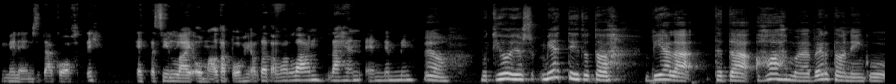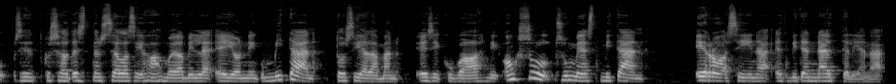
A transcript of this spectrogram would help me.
menen sitä kohti. Että sillä omalta pohjalta tavallaan lähen ennemmin. Joo, mutta joo, jos miettii tota vielä tätä hahmoa ja vertaa, niin kuin, sit, kun sä oot esittänyt sellaisia hahmoja, mille ei ole niin kuin mitään tosielämän esikuvaa, niin onko sul, sun mielestä mitään eroa siinä, että miten näyttelijänä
